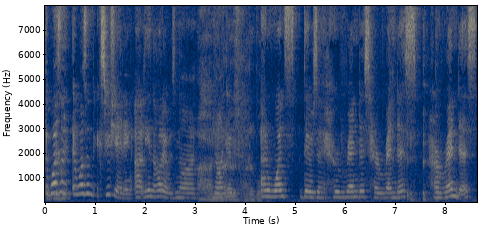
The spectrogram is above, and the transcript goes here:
it wasn't. It wasn't excruciating. Uh, Leonardo was not Ah, not Leonardo good. was horrible. And once there's a horrendous, horrendous, horrendous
